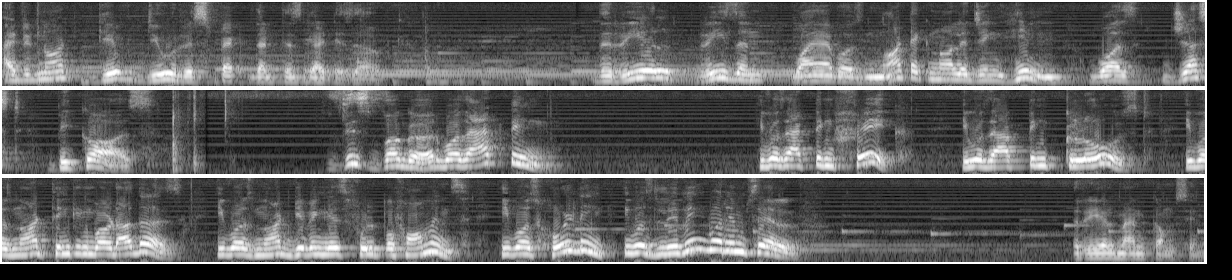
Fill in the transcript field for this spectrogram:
I did not give due respect that this guy deserved the real reason why I was not acknowledging him was just because this bugger was acting. He was acting fake. He was acting closed. He was not thinking about others. He was not giving his full performance. He was holding, he was living for himself. The real man comes in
